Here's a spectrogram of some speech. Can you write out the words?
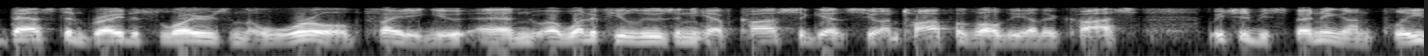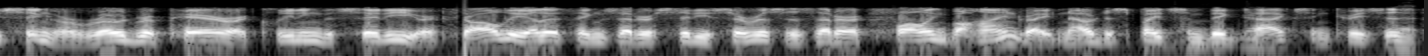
best and brightest lawyers in the world fighting you, and what if you lose and you have costs against you on top of all the other costs? We should be spending on policing or road repair or cleaning the city or all the other things that are city services that are falling behind right now, despite some big tax increases.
